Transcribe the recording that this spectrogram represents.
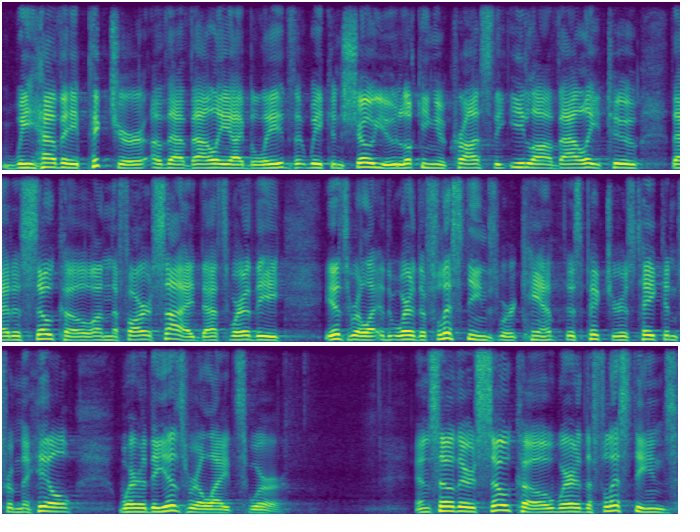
we have a picture of that valley, I believe, that we can show you looking across the Elah Valley to that is Soko on the far side. That's where the Israel, where the Philistines were camped. This picture is taken from the hill where the Israelites were. And so there's Soko, where the Philistines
